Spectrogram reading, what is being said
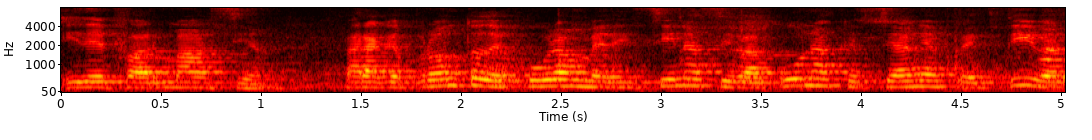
y de farmacia, para que pronto descubran medicinas y vacunas que sean efectivas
